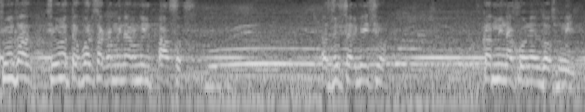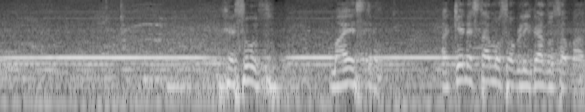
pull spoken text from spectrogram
Si uno, si uno te fuerza a caminar mil pasos a su servicio, camina con él dos mil. Jesús, Maestro, ¿a quién estamos obligados a amar?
